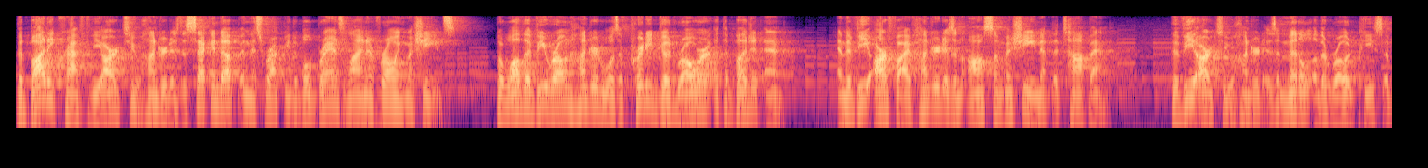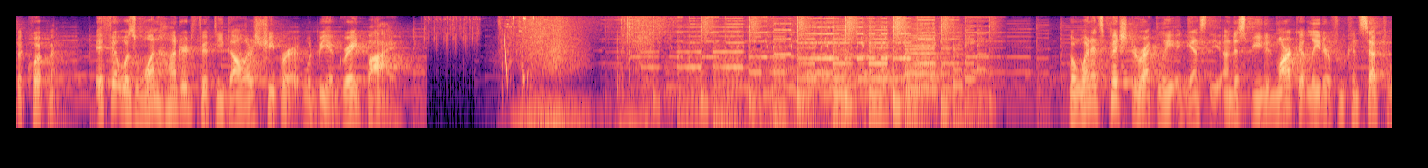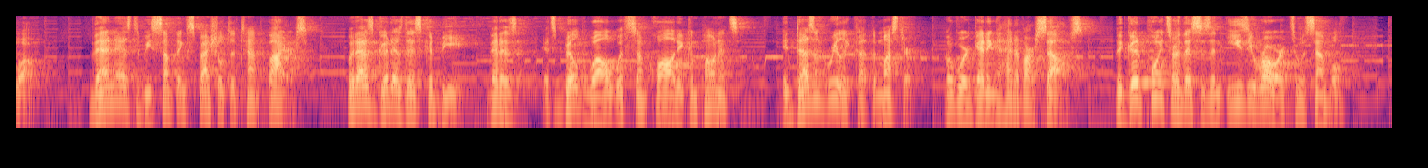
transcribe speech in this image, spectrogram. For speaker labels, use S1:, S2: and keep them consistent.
S1: The Bodycraft VR200 is the second up in this reputable brand's line of rowing machines. But while the VR100 was a pretty good rower at the budget end, and the VR500 is an awesome machine at the top end, the VR200 is a middle-of-the-road piece of equipment. If it was $150 cheaper, it would be a great buy. But when it's pitched directly against the undisputed market leader from Concept2, then has to be something special to tempt buyers. But as good as this could be, that is, it's built well with some quality components, it doesn't really cut the mustard, but we're getting ahead of ourselves. The good points are this is an easy rower to assemble.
